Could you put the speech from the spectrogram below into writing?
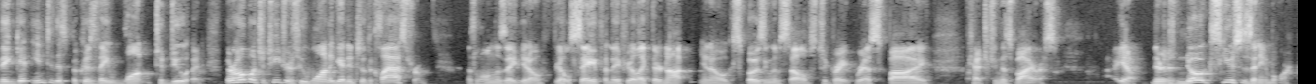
They get into this because they want to do it. There are a whole bunch of teachers who want to get into the classroom as long as they, you know, feel safe and they feel like they're not, you know, exposing themselves to great risk by catching this virus you know, there's no excuses anymore.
